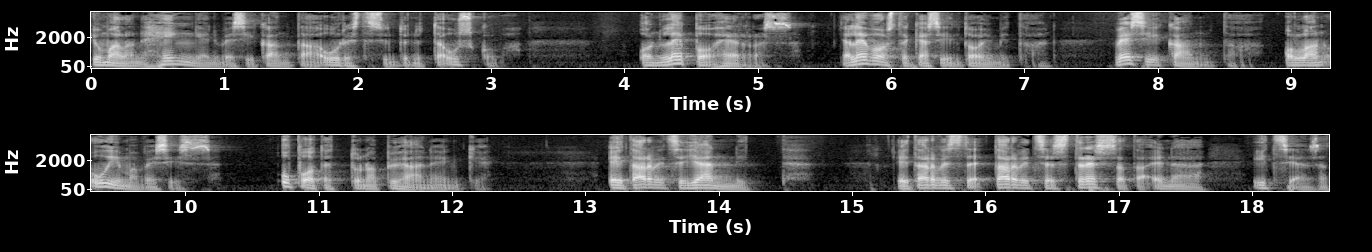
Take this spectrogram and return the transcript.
Jumalan hengen vesi kantaa uudesta syntynyttä uskovaa. On lepo Herrassa ja levosta käsin toimitaan. Vesi kantaa, ollaan uimavesissä, upotettuna pyhän henkeen. Ei tarvitse jännittää. Ei tarvitse, tarvitse stressata enää itseänsä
